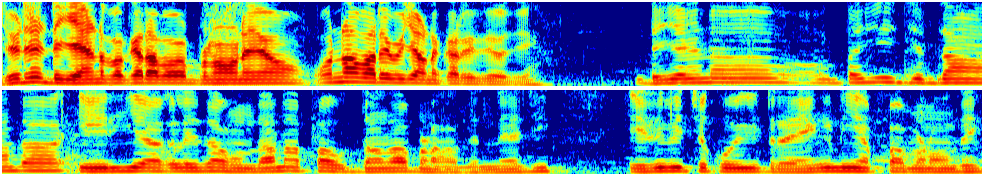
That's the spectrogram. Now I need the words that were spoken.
ਜਿਹੜੇ ਡਿਜ਼ਾਈਨ ਵਗੈਰਾ ਬ- ਬਣਾਉਣੇ ਹੋ ਉਹਨਾਂ ਬਾਰੇ ਵੀ ਜਾਣਕਾਰੀ ਦਿਓ ਜੀ। ਡਿਜ਼ਾਈਨ ਭਾਜੀ ਜਿੱਦਾਂ ਦਾ ਏਰੀਆ ਅਗਲੇ ਦਾ ਹੁੰਦਾ ਨਾ ਆਪਾਂ ਉਦਾਂ ਦਾ ਬਣਾ ਦਿੰਨੇ ਆ ਜੀ। ਇਹਦੇ ਵਿੱਚ ਕੋਈ ਡਰਾਇੰਗ ਨਹੀਂ ਆਪਾਂ ਬਣਾਉਂਦੇ।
